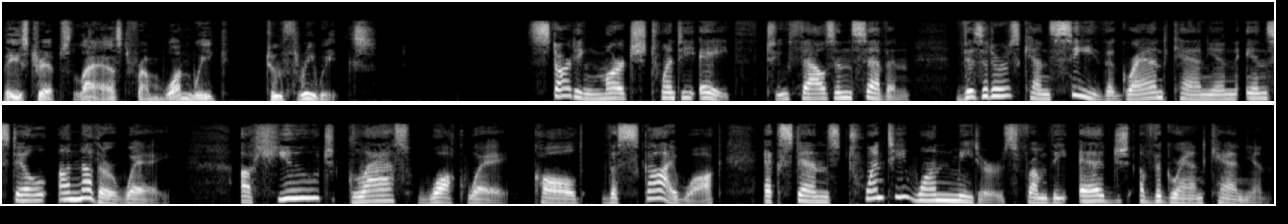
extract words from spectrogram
These trips last from one week to three weeks. Starting March 28, 2007, visitors can see the Grand Canyon in still another way. A huge glass walkway called the Skywalk extends 21 meters from the edge of the Grand Canyon.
